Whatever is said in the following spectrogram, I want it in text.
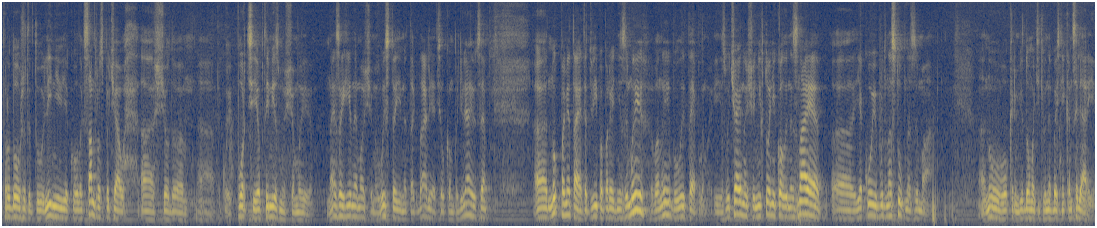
продовжити ту лінію, яку Олександр розпочав е, щодо е, такої порції оптимізму, що ми не загинемо, що ми вистоїмо і так далі. Я цілком поділяю це. Е, Ну, пам'ятаєте, дві попередні зими вони були теплими. І звичайно, що ніхто ніколи не знає, якою буде наступна зима. Ну, окрім відомо тільки в небесній канцелярії.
